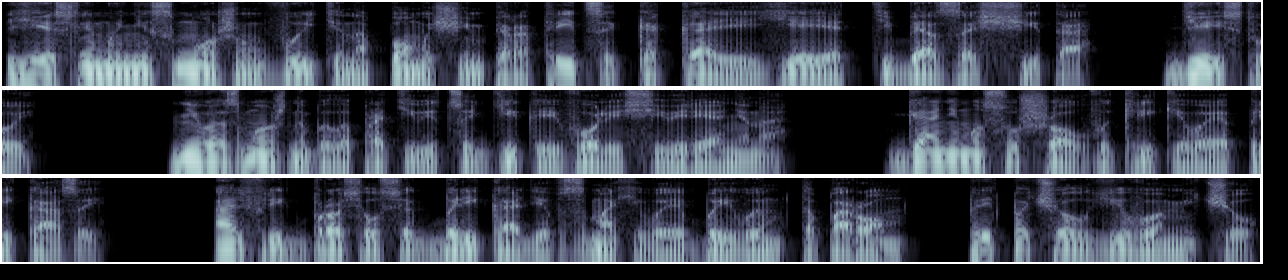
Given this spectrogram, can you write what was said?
Если мы не сможем выйти на помощь императрице, какая ей от тебя защита? Действуй. Невозможно было противиться дикой воле северянина. Ганимус ушел, выкрикивая приказы. Альфрик бросился к баррикаде, взмахивая боевым топором. Предпочел его мечу.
